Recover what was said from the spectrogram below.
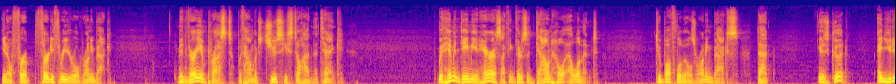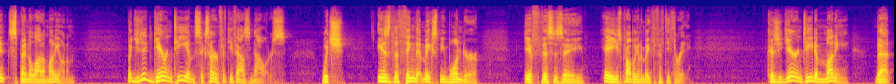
you know, for a 33 year old running back. Been very impressed with how much juice he still had in the tank. With him and Damien Harris, I think there's a downhill element to Buffalo Bills running backs that is good. And you didn't spend a lot of money on him, but you did guarantee him $650,000, which is the thing that makes me wonder if this is a, hey, he's probably going to make the 53. Because you guaranteed him money that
